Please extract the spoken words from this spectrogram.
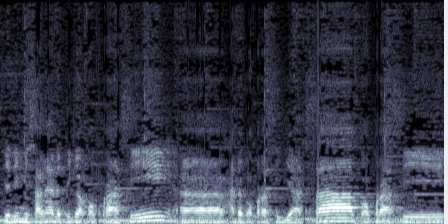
Jadi misalnya ada tiga koperasi, eh, ada koperasi jasa, koperasi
